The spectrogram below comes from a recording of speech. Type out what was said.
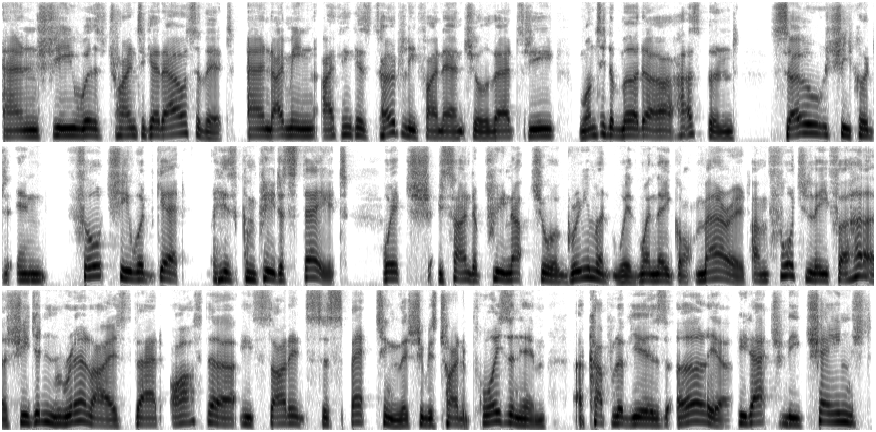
and she was trying to get out of it. And I mean, I think it's totally financial that she wanted to murder her husband so she could in thought she would get his complete estate which she signed a prenuptial agreement with when they got married. Unfortunately for her, she didn't realize that after he started suspecting that she was trying to poison him a couple of years earlier, he'd actually changed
